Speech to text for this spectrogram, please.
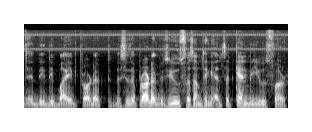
the, the, byproduct. This is a product which is used for something else it can be used for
